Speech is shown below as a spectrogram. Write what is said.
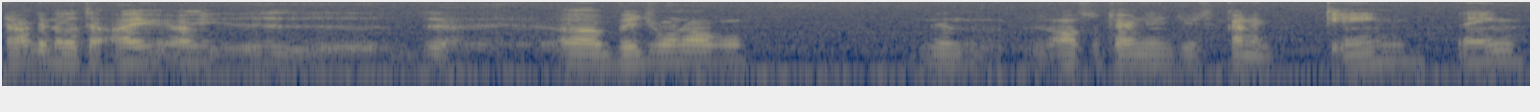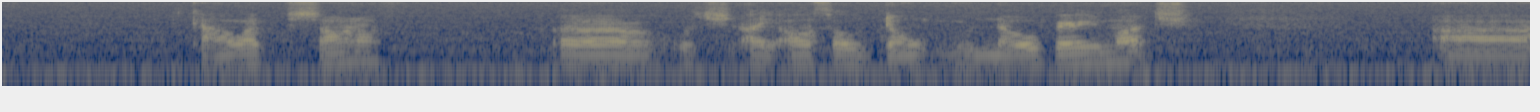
Danganronpa, I, I, uh, uh, visual novel, also turned just kind of game thing, kind of like Persona, uh, which I also don't know very much. Uh,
